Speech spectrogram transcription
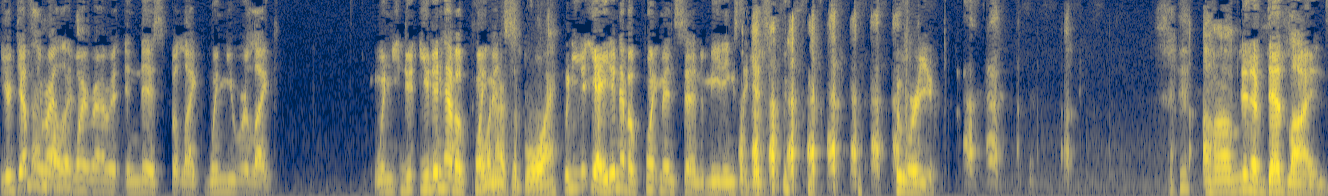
You're definitely right, White Rabbit in this, but like when you were like when you you didn't have appointments. When I was a boy. When you yeah, you didn't have appointments and meetings to get. who were you? Um, You didn't have deadlines,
